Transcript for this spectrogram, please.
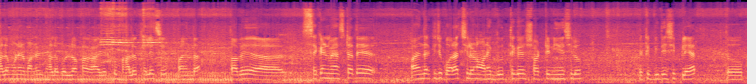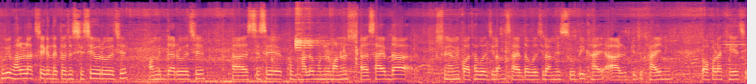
ভালো মনের মানুষ ভালো গোলরক্ষক আজ খুব ভালো খেলেছে অয়নদা। তবে সেকেন্ড ম্যাচটাতে অয়নদার কিছু করার ছিল না, অনেক দূর থেকে শটটি নিয়েছিল একটি বিদেশি প্লেয়ার তো খুবই ভালো লাগছে, এখানে দেখতে হচ্ছে সিসেও রয়েছে অমিতদা রয়েছে। সিসে খুব ভালো মনের মানুষ। সাহেবদা সঙ্গে আমি কথা বলছিলাম সাহেবদা বলছিলাম আমি স্যুপই খাই, আর কিছু খাইনি, পকোড়া খেয়েছি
